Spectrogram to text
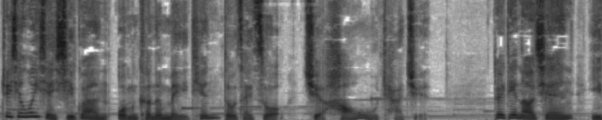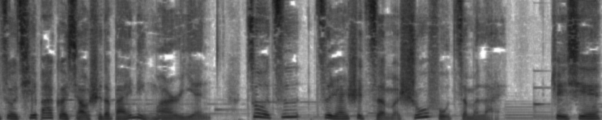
这些危险习惯我们可能每天都在做，却毫无察觉。对电脑前一坐七八个小时的白领们而言，坐姿自然是怎么舒服怎么来。这些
